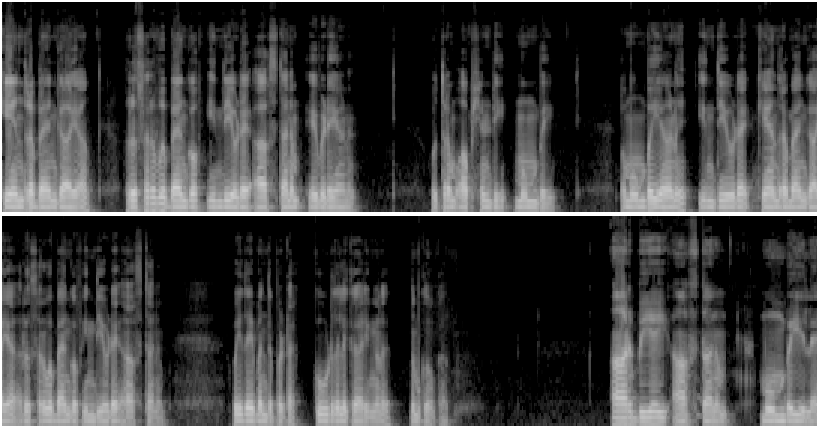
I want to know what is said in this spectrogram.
കേന്ദ്ര ബാങ്കായ റിസർവ് ബാങ്ക് ഓഫ് ഇന്ത്യയുടെ ആസ്ഥാനം എവിടെയാണ്? ഉത്തരം ഓപ്ഷൻ ഡി മുംബൈ. അപ്പോൾ മുംബൈയാണ് ഇന്ത്യയുടെ കേന്ദ്ര ബാങ്കായ റിസർവ് ബാങ്ക് ഓഫ് ഇന്ത്യയുടെ ആസ്ഥാനം. അപ്പോൾ ഇതുമായി ബന്ധപ്പെട്ട കൂടുതൽ കാര്യങ്ങൾ നമുക്ക് നോക്കാം. ആർ ബി ഐ ആസ്ഥാനം മുംബൈയിലെ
